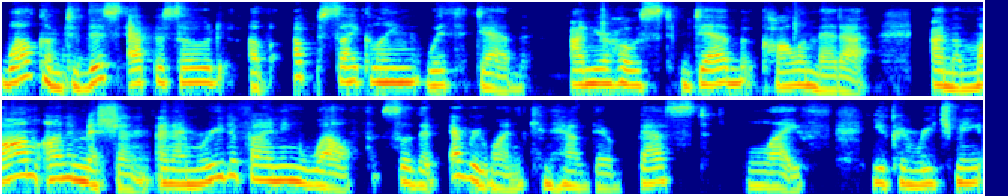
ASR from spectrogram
Welcome to this episode of Upcycling with Deb. I'm your host, Deb Colameta. I'm a mom on a mission and I'm redefining wealth so that everyone can have their best life. You can reach me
